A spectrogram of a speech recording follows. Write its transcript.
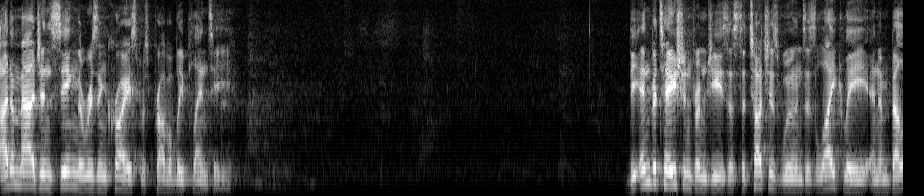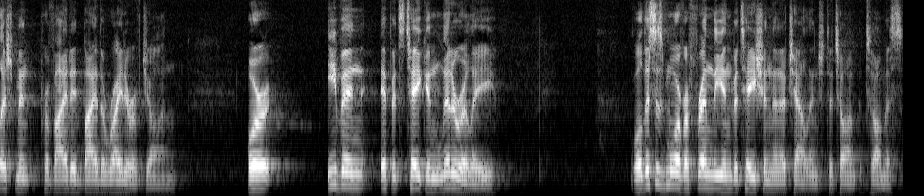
I'd imagine seeing the risen Christ was probably plenty. The invitation from Jesus to touch his wounds is likely an embellishment provided by the writer of John. Or even if it's taken literally, well, this is more of a friendly invitation than a challenge to Thomas.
